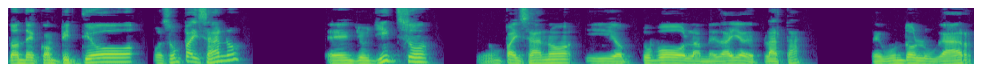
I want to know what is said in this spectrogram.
donde compitió pues un paisano en Jiu-Jitsu, un paisano y obtuvo la medalla de plata, segundo lugar,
